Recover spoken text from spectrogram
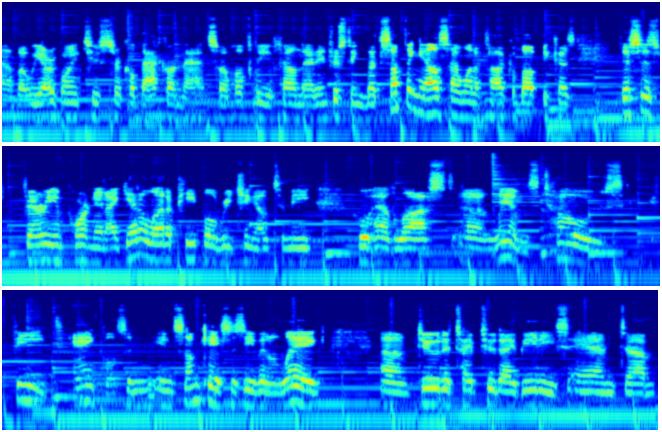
Uh, but we are going to circle back on that. So hopefully you found that interesting. But something else I want to talk about because this is very important, and I get a lot of people reaching out to me who have lost uh, limbs, toes, feet, ankles, and in some cases even a leg uh, due to type 2 diabetes. And um,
